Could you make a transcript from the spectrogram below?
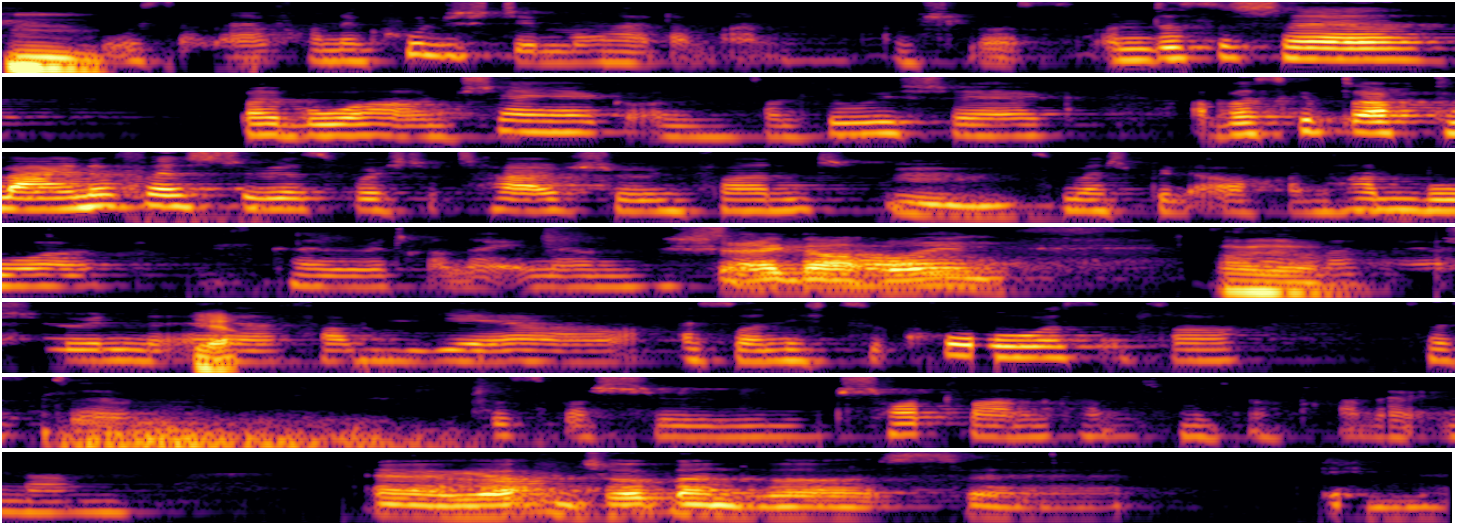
Hm. wo es dann einfach eine coole Stimmung hat am, am Schluss. Und das ist äh, bei Boa und Shag und St. Louis Shag. Aber es gibt auch kleine Festivals, wo ich total schön fand. Mhm. Zum Beispiel auch in Hamburg, das kann ich mich daran erinnern. Shag Shag Ahoy. Ahoy. Das Ah, war ja. immer sehr schön äh, Ja. familiär, also nicht zu groß und so. Das heißt, ähm, das war schön. Schottland kann ich mich noch daran erinnern. Äh, ja, in Schottland war es äh, in, ähm,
